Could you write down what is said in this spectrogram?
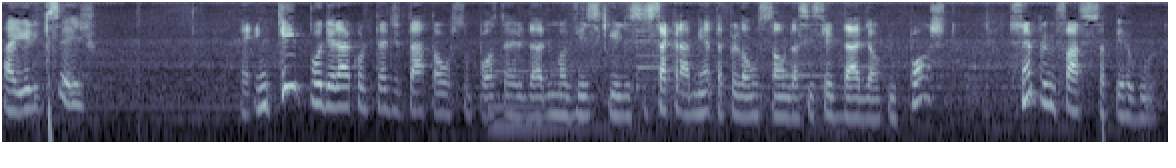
a ele que seja. É, em quem poderá contraditar tal suposta realidade, uma vez que ele se sacramenta pela unção da sinceridade autoimposta? Sempre me faço essa pergunta.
